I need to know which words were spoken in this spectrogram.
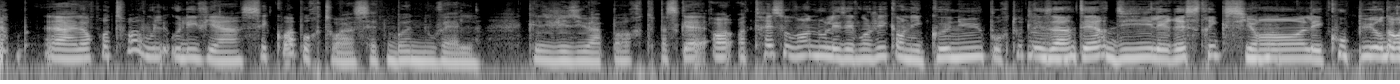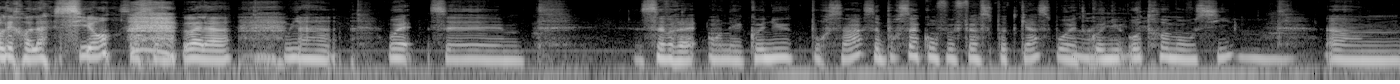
Alors pour toi, Ol- Olivia, c'est quoi pour toi cette bonne nouvelle? Que Jésus apporte Parce que très souvent, nous les évangéliques, on est connus pour tous les Mhm. interdits, les restrictions, les coupures dans les relations. Ça. Voilà. Oui. Euh, Ouais, c'est c'est vrai. On est connu pour ça. C'est pour ça qu'on veut faire ce podcast pour être Ouais. connu autrement aussi. Euh,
